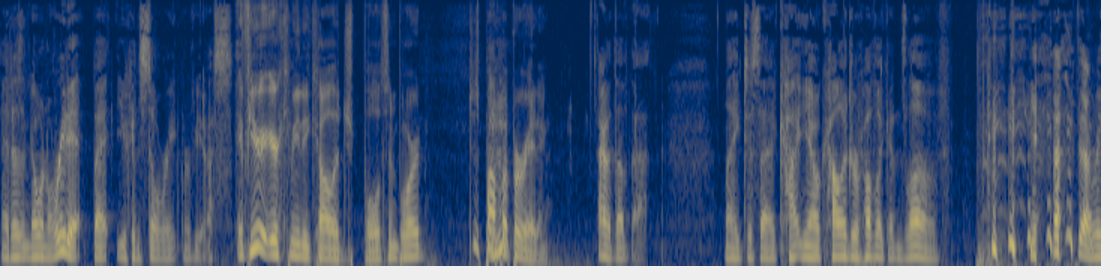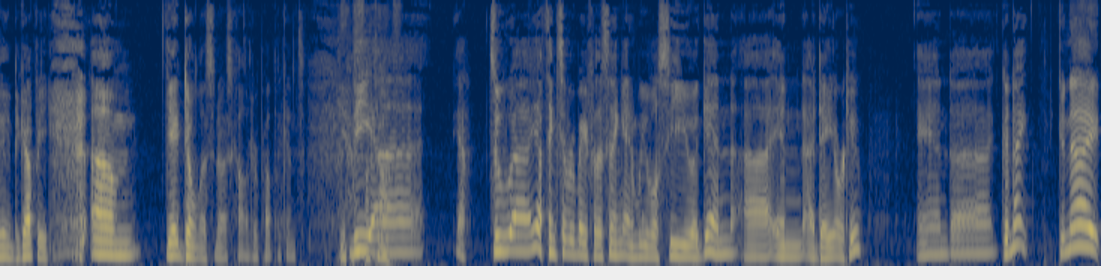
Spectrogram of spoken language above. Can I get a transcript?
it doesn't no one will read it but you can still rate and review us. If you're at your community college bulletin board, just pop Mhm. up a rating. i would love that. Like just uh, co- you know college republicans love yeah, everything to guppy. Um yeah don't listen to us college republicans. Yeah, the uh yeah. So uh yeah thanks everybody for listening and we will see you again uh in a day or two. And uh good night. Good night.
